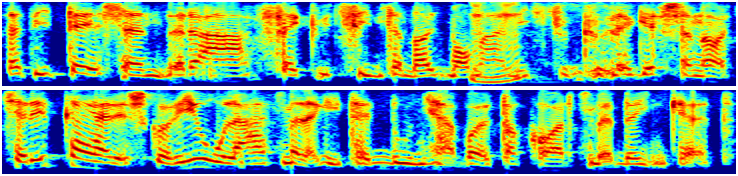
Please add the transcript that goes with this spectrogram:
tehát így teljesen ráfeküdt szinte nagymamám uh-huh. így függőlegesen a cserépkájára, és akkor jól átmelegített dunyhával takart be minket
